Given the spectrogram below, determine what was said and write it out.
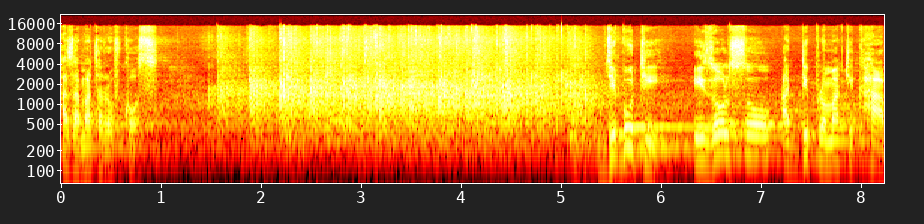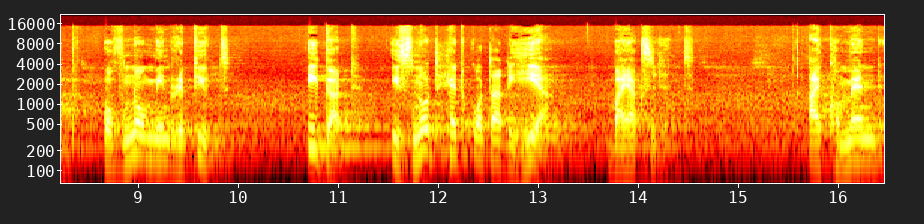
as a matter of course. Djibouti is also a diplomatic hub of no mean repute. IGAD is not headquartered here by accident. I commend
